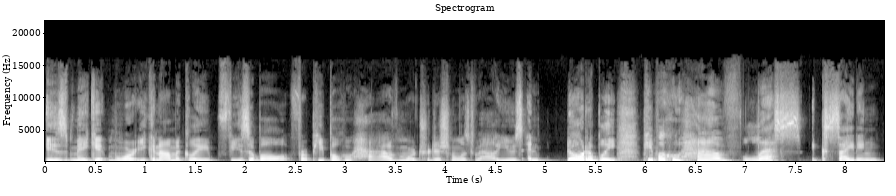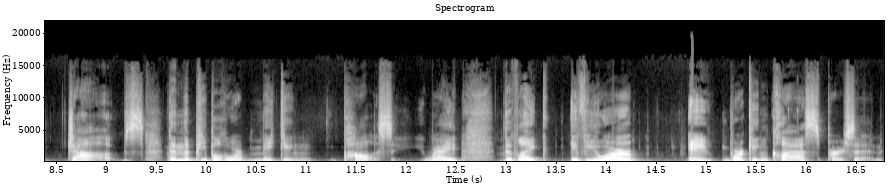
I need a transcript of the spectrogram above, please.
is make it more economically feasible for people who have more traditionalist values and notably people who have less exciting jobs than the people who are making policy, right? That like if you are a working class person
